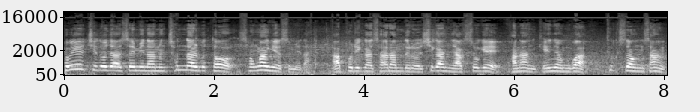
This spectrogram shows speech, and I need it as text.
교회 지도자 세미나는 첫날부터 성황이었습니다. 아프리카 사람들의 시간 약속에 관한 개념과 특성상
